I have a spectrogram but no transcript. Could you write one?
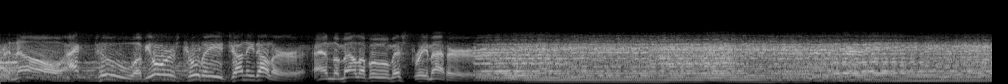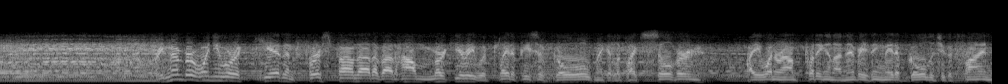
And now, Act Two of yours truly, Johnny Dollar and the Malibu Mystery Matter. Remember when you were a kid and first found out about how mercury would plate a piece of gold, make it look like silver? How you went around putting it on everything made of gold that you could find?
